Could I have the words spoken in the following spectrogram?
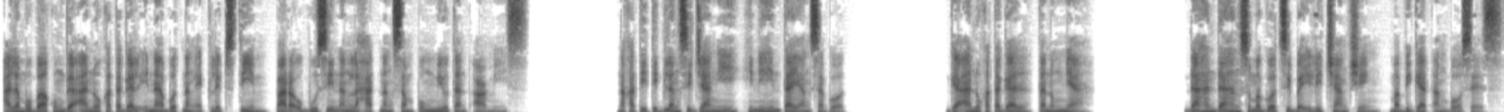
Alam mo ba kung gaano katagal inabot ng Eclipse team para ubusin ang lahat ng sampung mutant armies? Nakatitig lang si Jiang Yi, hinihintay ang sagot. Gaano katagal? Tanong niya. Dahan-dahang sumagot si Baili Changqing, mabigat ang boses.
